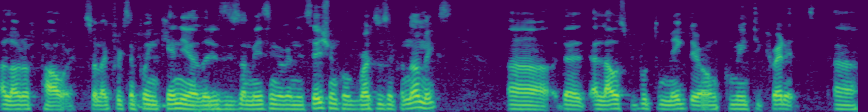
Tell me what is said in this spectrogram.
a lot of power. So, like, for example, in Kenya, there is this amazing organization called Grassroots Economics uh, that allows people to make their own community credit. Uh,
